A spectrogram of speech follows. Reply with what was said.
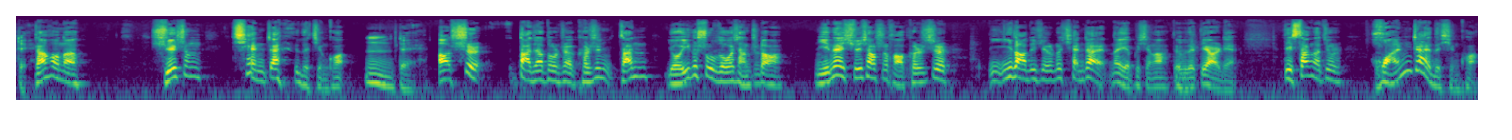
对。然后呢，学生欠债的情况。嗯，对。啊，是大家都是这。可是咱有一个数字，我想知道啊，你那学校是好，可是一大堆学生都欠债，那也不行啊，对不对？第二点，第三个就是。还债的情况，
